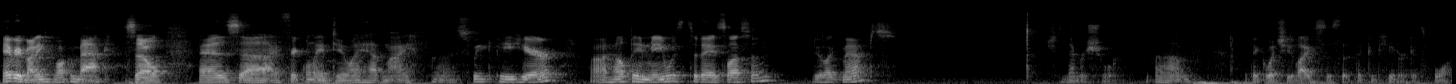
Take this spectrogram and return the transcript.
Hey everybody, welcome back. So, as uh, I frequently do, I have my uh, sweet pea here uh, helping me with today's lesson. Do you like maps? She's never sure. Um, I think what she likes is that the computer gets warm.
